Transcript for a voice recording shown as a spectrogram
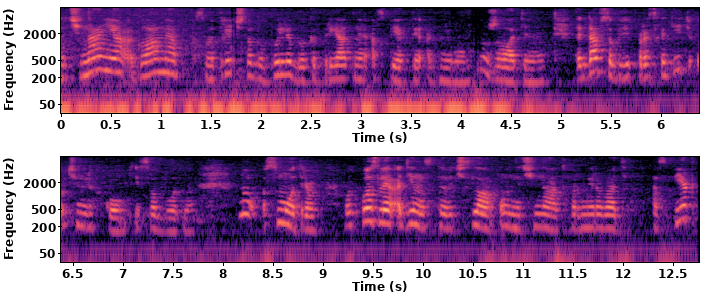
начинания. Главное посмотреть, чтобы были благоприятные аспекты от него. Ну, желательно. Тогда все будет происходить очень легко и свободно. Ну, смотрим. Вот после 11 числа он начинает формировать аспект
